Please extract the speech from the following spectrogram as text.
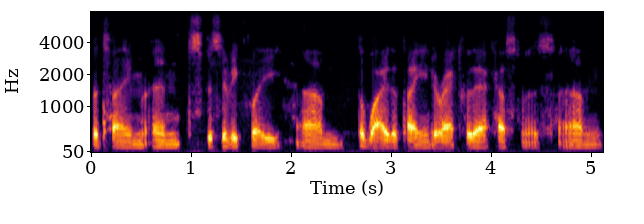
the team and specifically um, the way that they interact with our customers. Um,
